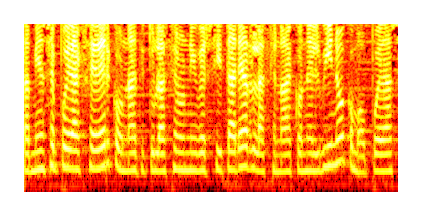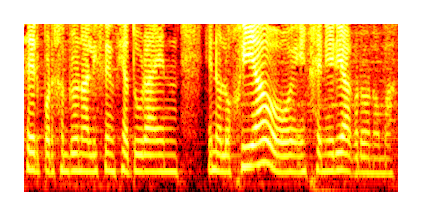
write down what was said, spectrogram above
También se puede acceder con una titulación universitaria relacionada con el vino, como pueda ser, por ejemplo, una licenciatura en enología o ingeniería agrónoma.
